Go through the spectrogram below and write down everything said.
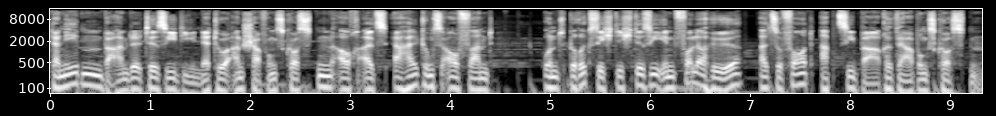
Daneben behandelte sie die Nettoanschaffungskosten auch als Erhaltungsaufwand und berücksichtigte sie in voller Höhe als sofort abziehbare Werbungskosten.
